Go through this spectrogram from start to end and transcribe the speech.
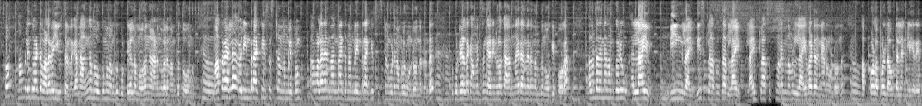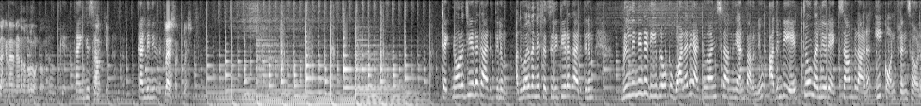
ഇപ്പം നമ്മൾ ഇതുമായിട്ട് വളരെ യൂസ് ആണ്. കാരണം അങ്ങ് നോക്കുമ്പോൾ നമുക്ക് കുട്ടികളുടെ മുഖം കാണുന്ന പോലെ നമുക്ക് തോന്നും. മാത്രമല്ല ഒരു ഇന്ററാക്റ്റീവ് സിസ്റ്റം നമ്മളിപ്പം വളരെ നന്നായിട്ട് നമ്മൾ ഇന്ററാക്റ്റീവ് സിസ്റ്റം കൂടി നമ്മൾ കൊണ്ടുവന്നിട്ടുണ്ട്. കുട്ടികളുടെ കമന്റ്സും കാര്യങ്ങളൊക്കെ അന്നേരം അന്നേരം നമുക്ക് നോക്കി പോകാം. അതുകൊണ്ട് തന്നെ നമുക്കൊരു live being live these classes are live live classes എന്ന് പറയുമ്പോൾ നമ്മൾ ലൈവായിട്ട് തന്നെയാണ് കൊണ്ടുപോകുന്നത് അപ്പോൾ അപ്പോൾ ഡൗട്ട് എല്ലാം ക്ലിയർ ചെയ്ത് അങ്ങനെ തന്നെയാണ് നമ്മൾ കൊണ്ടുപോകുന്നത് okay thank you sir Okay. Continue pleasure pleasure ടെക്നോളജിയുടെ കാര്യത്തിലും അതുപോലെ തന്നെ ഫെസിലിറ്റിയുടെ കാര്യത്തിലും ബ്രില്ലിന്റെ ഡി ബ്ലോക്ക് വളരെ അഡ്വാൻസ്ഡ് ആണെന്ന് ഞാൻ പറഞ്ഞു. അതിന്റെ ഏറ്റവും വലിയൊരു എക്സാമ്പിളാണ് ഈ കോൺഫറൻസ് ഹാൾ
